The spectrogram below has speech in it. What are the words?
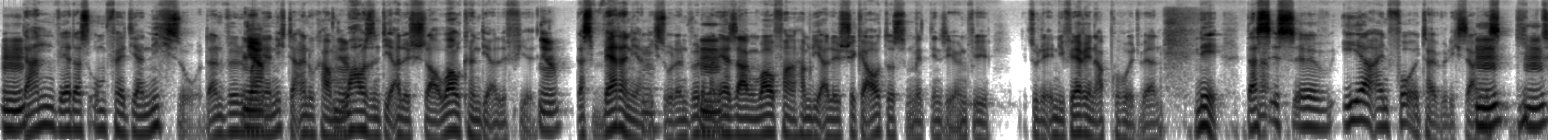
mhm. dann wäre das Umfeld ja nicht so. Dann würde man ja, ja nicht den Eindruck haben, ja. wow, sind die alle schlau, wow, können die alle viel. Ja. Das wäre dann ja mhm. nicht so. Dann würde man mhm. eher sagen, wow, haben die alle schicke Autos, mit denen sie irgendwie zu den, in die Ferien abgeholt werden. Nee, das ist äh, eher ein Vorurteil, würde ich sagen. Mhm. Es gibt, mhm.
